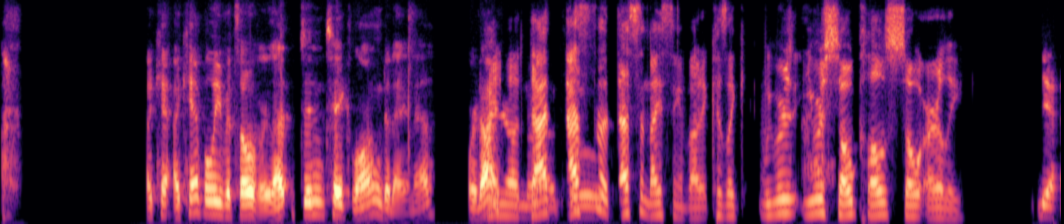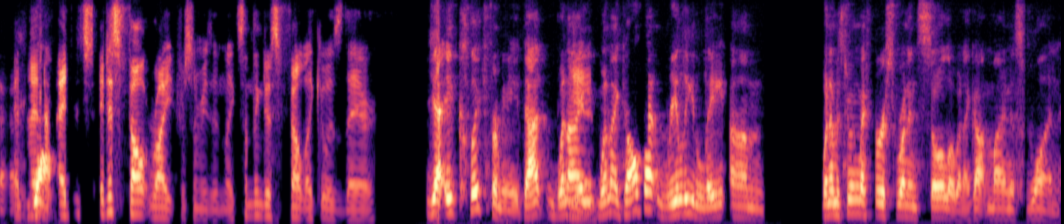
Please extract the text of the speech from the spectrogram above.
I can't I can't believe it's over. That didn't take long today, man. We're I know No, that that's the that's the nice thing about it because like we were you were so close so early yeah. and Yeah. it just it just felt right for some reason like something just felt like it was there Yeah, it clicked for me. That when I when I got that really late, um, when I was doing my first run in solo and I got minus one,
